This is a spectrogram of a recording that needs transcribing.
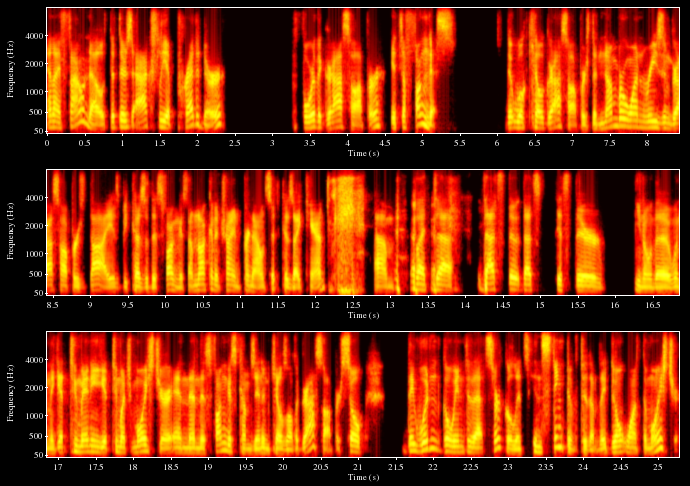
and I found out that there's actually a predator for the grasshopper. It's a fungus that will kill grasshoppers. The number one reason grasshoppers die is because of this fungus. I'm not going to try and pronounce it because I can't, um, but uh, that's the that's it's their you know the when they get too many you get too much moisture and then this fungus comes in and kills all the grasshoppers. So they wouldn't go into that circle. It's instinctive to them. They don't want the moisture.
